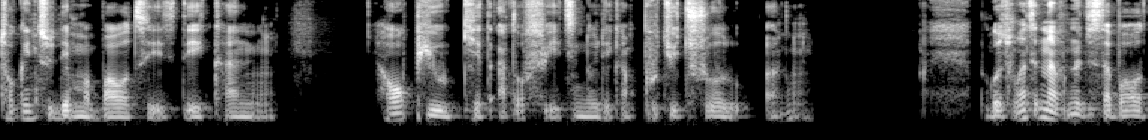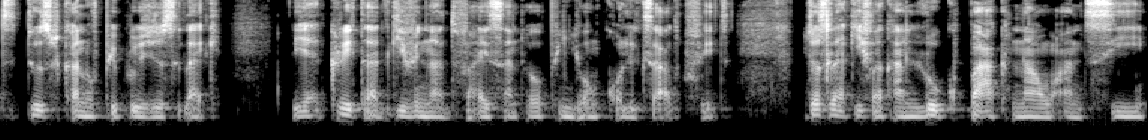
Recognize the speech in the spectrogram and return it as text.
talking to them about it they can help you get out of it you know they can put you through um, because one thing i've noticed about those kind of people is just like they are great at giving advice and helping young colleagues out of it. Just like if i can look back now and see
